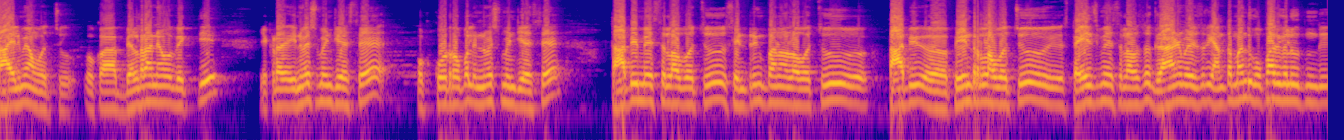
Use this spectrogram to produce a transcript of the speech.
రాయలమే అవ్వచ్చు. ఒక బిల్డర్ అనే వ్యక్తి ఇక్కడ ఇన్వెస్ట్మెంట్ చేస్తే ఒక కోటి రూపాయలు ఇన్వెస్ట్మెంట్ చేస్తే తాపీ మేస్త్రులు అవ్వచ్చు సెంటరింగ్ పనులు అవ్వచ్చు తాపీ పెయింటర్లు అవ్వచ్చు స్టైల్స్ మేస్త్రులు అవ్వచ్చు గ్రాండ్ మేస్త్రులు ఎంతమందికి ఉపాధి కలుగుతుంది?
